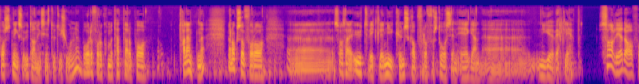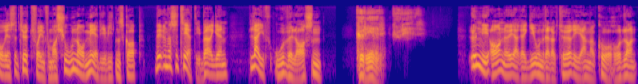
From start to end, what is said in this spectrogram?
forsknings- og utdanningsinstitusjonene, både for å komme tettere på talentene, men også for å, eh, å si, utvikle ny kunnskap for å forstå sin egen eh, nye virkelighet. Sa leder for Institutt for informasjon og medievitenskap ved Universitetet i Bergen, Leif Ove Larsen. Kurer. Unni Arnøy er regionredaktør i NRK Hordaland.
